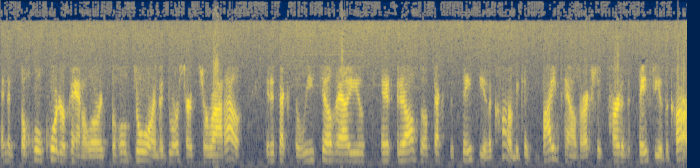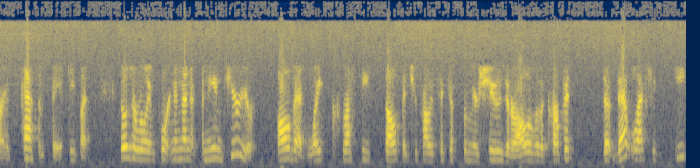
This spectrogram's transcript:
and it's the whole quarter panel or it's the whole door, and the door starts to rot out. It affects the resale value, and it, it also affects the safety of the car because body panels are actually part of the safety of the car. It's passive safety, but those are really important. And then in the interior, all that white crusty salt that you probably picked up from your shoes that are all over the carpet, that, that will actually eat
